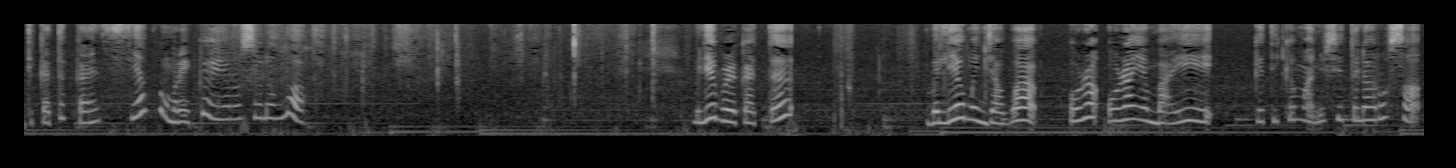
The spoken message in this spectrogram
dikatakan siapa mereka ya Rasulullah? Beliau berkata beliau menjawab orang-orang yang baik ketika manusia telah rosak.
